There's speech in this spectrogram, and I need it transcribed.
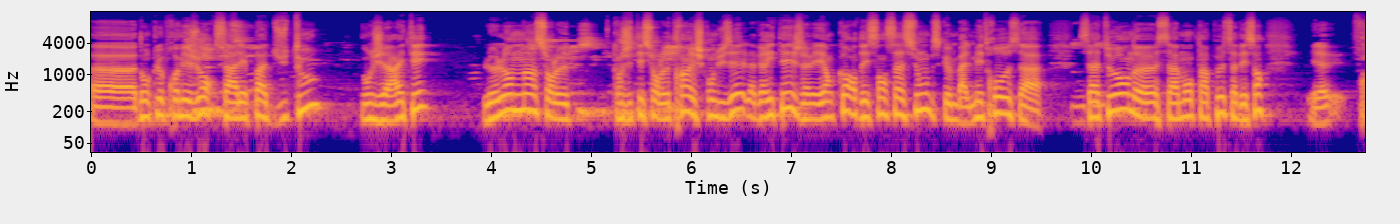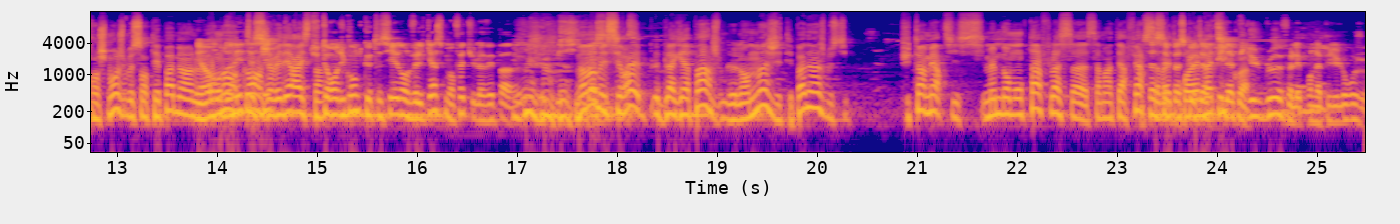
euh, donc le premier jour ça allait pas du tout, donc j'ai arrêté. Le lendemain, sur le, quand j'étais sur le train et je conduisais, la vérité, j'avais encore des sensations parce que bah, le métro, ça, ça tourne, euh, ça monte un peu, ça descend. Et là, franchement, je me sentais pas bien. Le lendemain donné, encore, j'avais des restes. Tu hein. t'es rendu compte que t'essayais d'enlever le casque, mais en fait, tu l'avais pas. Non, non, mais c'est vrai, blague à part, je- le lendemain, j'étais pas bien. Je me suis dit, putain, merde, si, même dans mon taf, là, ça, ça m'interfère, ça, Ça, va c'est être parce que t'as pris problématique, la pilule bleue, fallait prendre la pilule rouge.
